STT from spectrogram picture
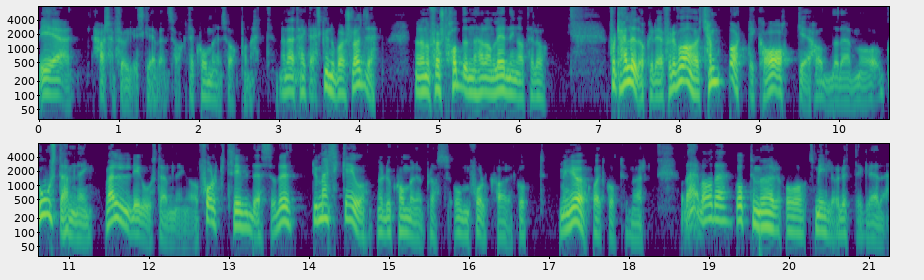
Vi har selvfølgelig skrevet en sak, det kommer en sak på nett. Men jeg tenkte jeg skulle bare sladre. Når jeg nå først hadde denne anledninga til å fortelle dere det. For det var kjempeartig kake hadde dem, og god stemning. Veldig god stemning. Og folk trivdes. Og det, du merker jo når du kommer en plass om folk har et godt miljø og et godt humør. Og der var det godt humør og smil og lutter glede.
